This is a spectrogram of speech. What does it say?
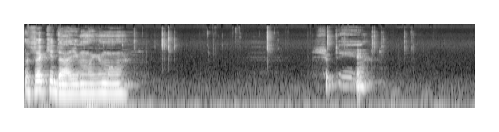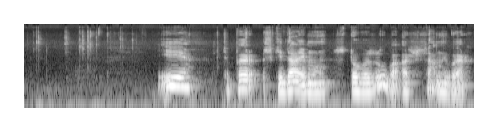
закидаємо йому сюди. І тепер скидаємо з того зуба аж в самий верх.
